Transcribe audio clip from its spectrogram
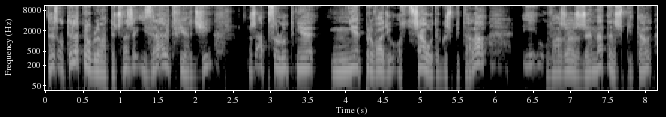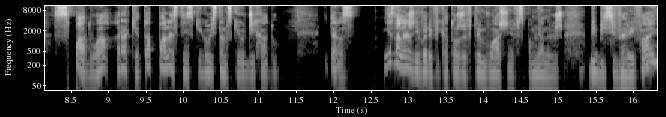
To jest o tyle problematyczne, że Izrael twierdzi, że absolutnie nie prowadził ostrzału tego szpitala i uważa, że na ten szpital spadła rakieta palestyńskiego islamskiego dżihadu. I teraz niezależni weryfikatorzy, w tym właśnie wspomniany już BBC Verify,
